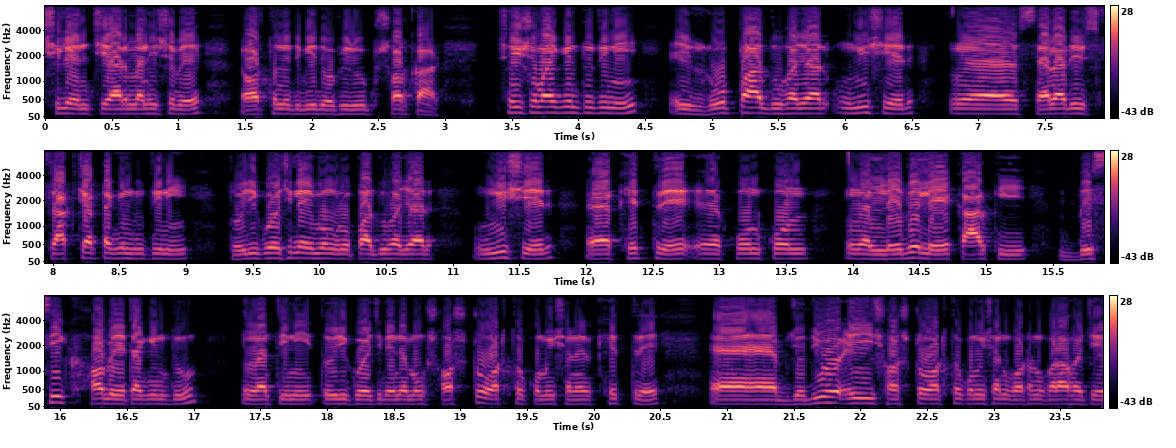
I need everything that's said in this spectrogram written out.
ছিলেন চেয়ারম্যান হিসেবে অর্থনীতিবিদ অভিরূপ সরকার। সেই সময় কিন্তু তিনি এই রোপা দু হাজার উনিশের স্যালারির স্ট্রাকচারটা কিন্তু তিনি তৈরি করেছিলেন এবং রোপা দু হাজার উনিশের ক্ষেত্রে কোন কোন লেভেলে কার কি বেসিক হবে এটা কিন্তু তিনি তৈরি করেছিলেন এবং ষষ্ঠ অর্থ কমিশনের ক্ষেত্রে যদিও এই ষষ্ঠ অর্থ কমিশন গঠন করা হয়েছে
